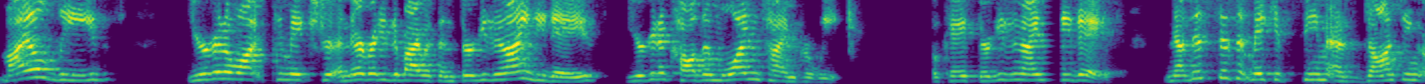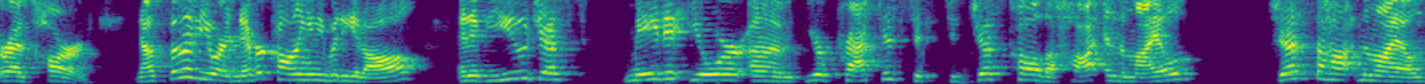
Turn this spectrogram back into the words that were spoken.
Mild leads, you're going to want to make sure, and they're ready to buy within 30 to 90 days. You're going to call them one time per week. Okay. 30 to 90 days. Now, this doesn't make it seem as daunting or as hard. Now, some of you are never calling anybody at all. And if you just made it your um, your practice to, to just call the hot and the mild, just the hot and the mild,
